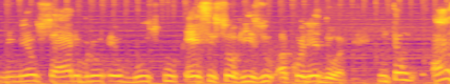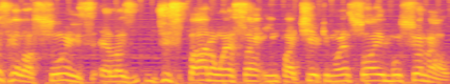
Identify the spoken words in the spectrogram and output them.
no meu cérebro eu busco esse sorriso acolhedor. Então, as relações, elas disparam essa empatia que não é só emocional,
